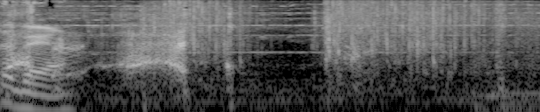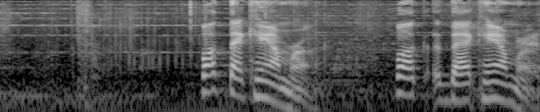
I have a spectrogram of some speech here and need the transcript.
Out of there. Fuck that camera. Fuck that camera.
